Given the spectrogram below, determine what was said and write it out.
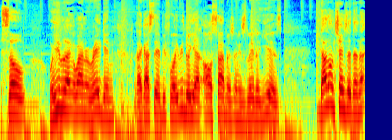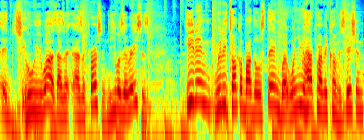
So when you look like Ronald Reagan, like I said before, even though he had Alzheimer's in his later years, that don't change the, who he was as a, as a person. He was a racist. He didn't really talk about those things, but when you have private conversation,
